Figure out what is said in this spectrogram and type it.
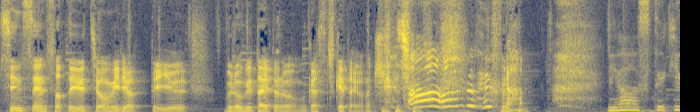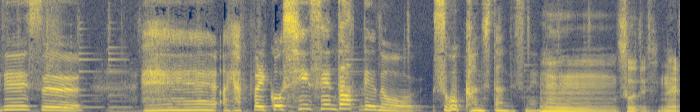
新鮮さという調味料っていうブログタイトルを昔つけたような気がしああま本当ですか？いやー素敵です。へえあやっぱりこう新鮮だっていうのをすごく感じたんですね。うん、そうですね。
